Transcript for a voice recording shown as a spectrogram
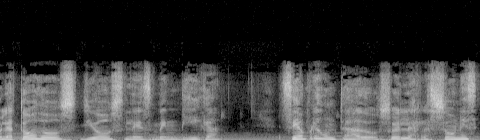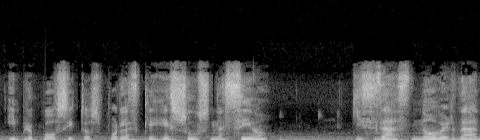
Hola a todos, Dios les bendiga. ¿Se han preguntado sobre las razones y propósitos por las que Jesús nació? Quizás no, ¿verdad?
